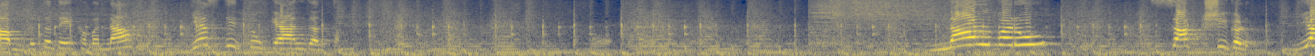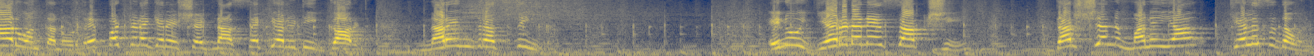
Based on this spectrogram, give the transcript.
ಆ ಮೃತದೇಹವನ್ನ ಎಸ್ತಿತ್ತು ಗ್ಯಾಂಗ್ ಅಂತ. ನಾಲ್ವರು ಸಾಕ್ಷಿಗಳು. ಯಾರು ಅಂತ ನೋಡಿದ್ರೆ ಪಟ್ಟಣಗೆರೆ ಶೆಡ್ನ ಸೆಕ್ಯೂರಿಟಿ ಗಾರ್ಡ್ ನರೇಂದ್ರ ಸಿಂಗ್. ಇನ್ನು ಎರಡನೇ ಸಾಕ್ಷಿ ದರ್ಶನ್ ಮನೆಯ ಕೆಲಸದವನು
